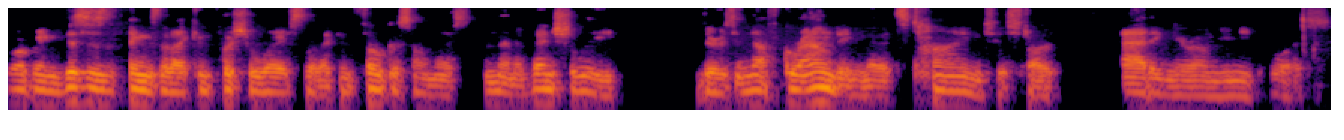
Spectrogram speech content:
absorbing. This is the things that I can push away so that I can focus on this, and then eventually, there's enough grounding that it's time to start adding your own unique voice.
